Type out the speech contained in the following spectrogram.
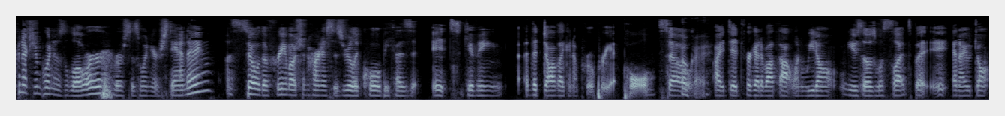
connection point is lower versus when you're standing so the free motion harness is really cool because it's giving the dog like an appropriate pull. So okay. I did forget about that one. We don't use those with sleds, but it, and I don't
